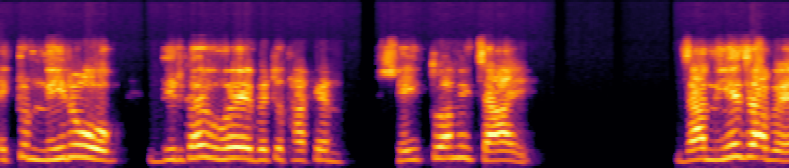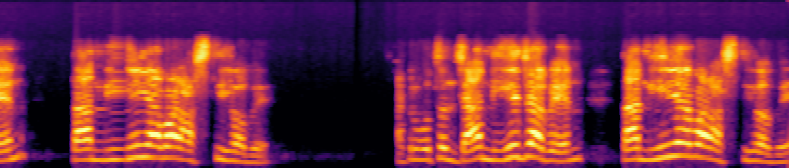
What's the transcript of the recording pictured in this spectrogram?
একটু নিরোগ, দীর্ঘায়ু হয়ে বেঁচে থাকেন, সেই তো আমি চাই। যা নিয়ে যাবেন তা নিয়েই আবার আসতে হবে। ঠাকুর বলছেন, যা নিয়ে যাবেন, তা নিয়েই আবার আসতে হবে।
